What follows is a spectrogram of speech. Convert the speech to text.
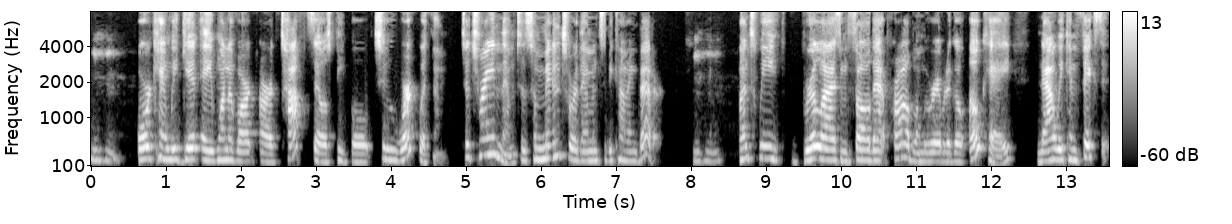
Mm-hmm. Or can we get a one of our, our top salespeople to work with them, to train them, to, to mentor them into becoming better? Mm-hmm. Once we realized and saw that problem, we were able to go, okay, now we can fix it.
